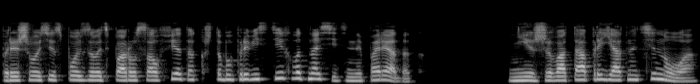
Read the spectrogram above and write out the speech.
Пришлось использовать пару салфеток, чтобы привести их в относительный порядок. Низ живота приятно тянуло,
